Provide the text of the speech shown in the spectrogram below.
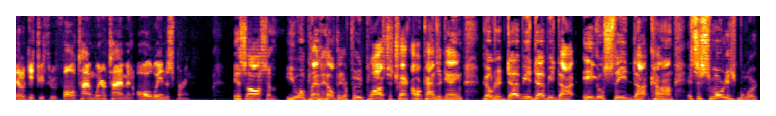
that'll get you through fall time, winter time, and all the way into spring. It's awesome. You want to plant healthier food plots to track all kinds of game? Go to www.eagleseed.com. It's a smorgasbord.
